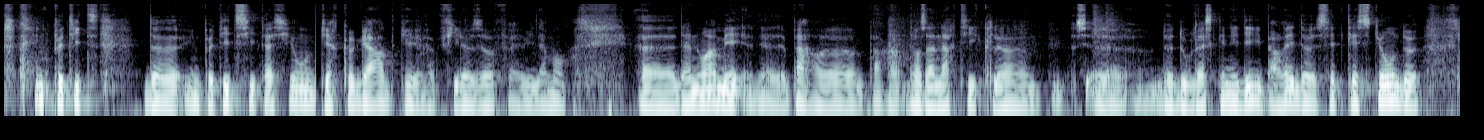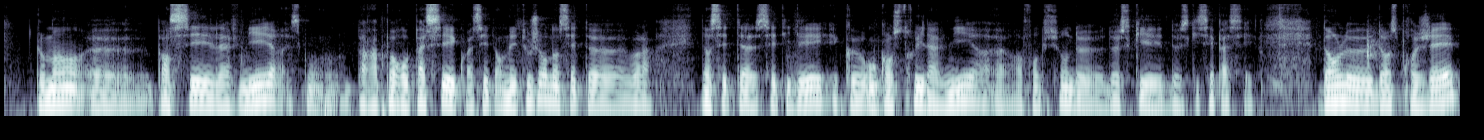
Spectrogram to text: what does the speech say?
une petite, une petite citation de Kierkegaard, qui est un philosophe, évidemment, euh, danois, mais euh, euh, dans un article de Douglas Kennedy, il parlait de cette question de comment penser l'avenir? Par rapport au passé. On est toujours dans cette, euh, cette idée et qu'on construit l'avenir euh, en fonction de, ce qui s'est passé. Dans, ce projet,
